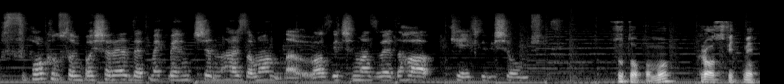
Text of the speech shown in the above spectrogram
spor konusunda bir başarı elde etmek benim için her zaman vazgeçilmez ve daha keyifli bir şey olmuştur. Su topu mu, crossfit mi?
